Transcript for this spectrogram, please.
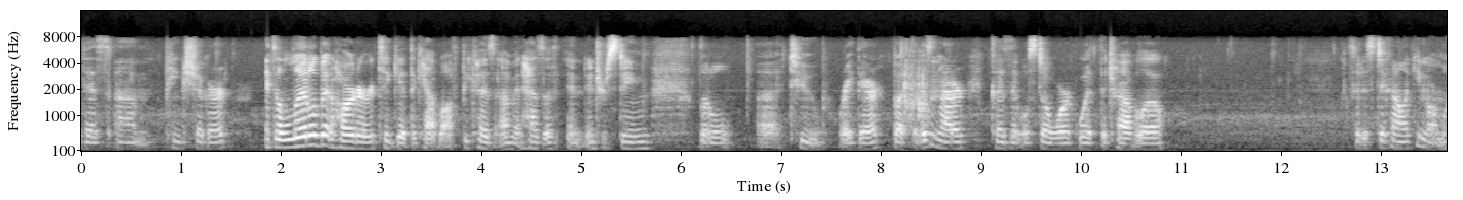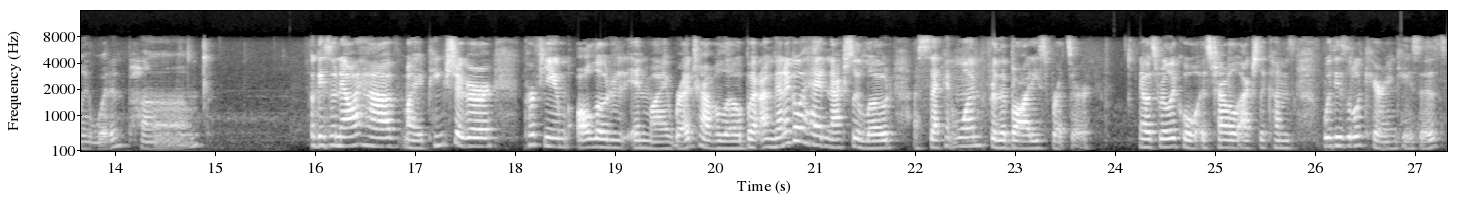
this um, pink sugar, it's a little bit harder to get the cap off because um, it has a, an interesting little uh, tube right there, but it doesn't matter because it will still work with the Travalo. So just stick on like you normally would and pump. Okay, so now I have my pink sugar perfume all loaded in my red Travalo, but I'm gonna go ahead and actually load a second one for the body spritzer. Now what's really cool is Travalo actually comes with these little carrying cases.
